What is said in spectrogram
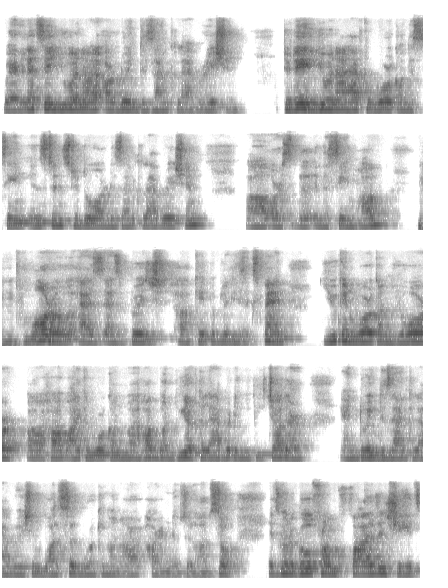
where let's say you and I are doing design collaboration. Today, you and I have to work on the same instance to do our design collaboration uh, or the, in the same hub. Mm. Tomorrow, as, as bridge uh, capabilities expand, you can work on your uh, hub, I can work on my hub, but we are collaborating with each other and doing design collaboration while still working on our, our individual hubs. So it's going to go from files and sheets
